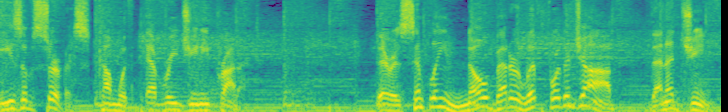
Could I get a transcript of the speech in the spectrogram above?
ease of service come with every Genie product. There is simply no better lift for the job than a Genie.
